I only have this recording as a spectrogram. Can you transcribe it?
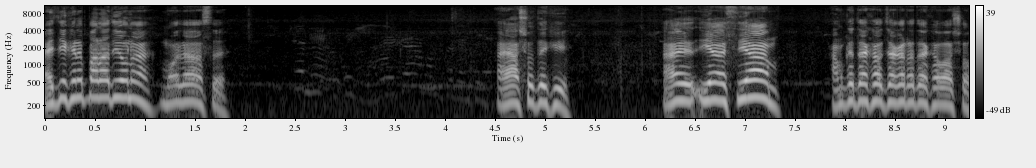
এই যে এখানে পাড়া দিও না ময়লা আছে। আয় আসো দেখি। আয় ইয়া সিয়াম আমাকে দেখাও জায়গাটা দেখাও আসো।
